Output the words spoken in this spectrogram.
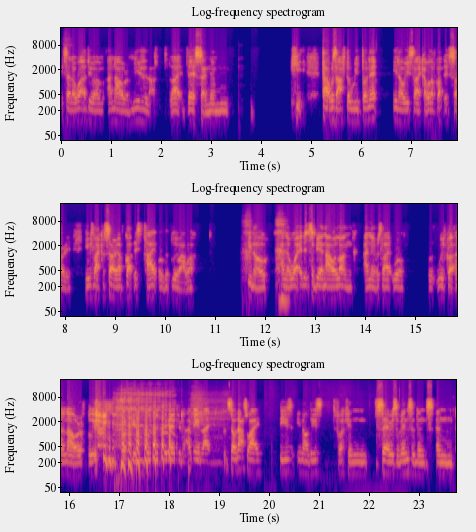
He said, "I want to do a, an hour of music that's like this," and then he that was after we'd done it. You know, he's like, "Oh, well, I've got this." Sorry, he was like, oh, "Sorry, I've got this title, the Blue Hour." You know, and I wanted it to be an hour long, and it was like, well, we've got an hour of blue, fucking blue you know what I mean? Like, so that's why these, you know, these fucking series of incidents and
